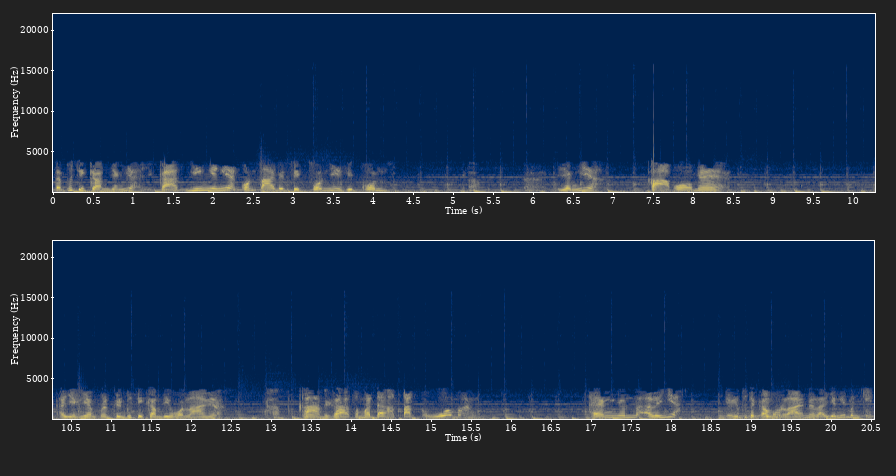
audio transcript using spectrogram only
แต่พฤติกรรมอย่างเนี้ย การยิงอย่างเงี้ยคนตายเป็นสิบคนยี่สิบคนอย่างเงี้ยฆ่าพ่อแม่ไอ้อย่างเงี้ยมันเป็นพฤติกรรมที่โหดร้ายเนี่ย ครับฆ่าไม่ฆ่าธรรมดาตัดหัวมั่งแทงเงินอะไรเงี้ยอย่างนี้พฤติกรรมโหดร้ายไม่ไรอย่างนี้มันคิด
